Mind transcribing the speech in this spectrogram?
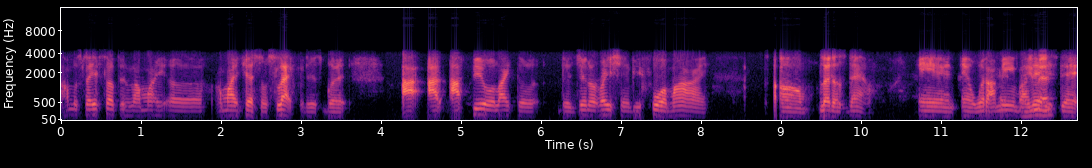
I'm gonna say something and I might uh I might catch some slack for this, but I I, I feel like the the generation before mine um let us down. And and what I mean by Amen. that is that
